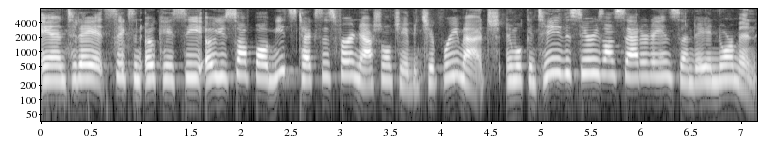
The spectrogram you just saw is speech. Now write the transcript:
And today at 6 in OKC, OU softball meets Texas for a national championship rematch and will continue the series on Saturday and Sunday in Norman.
